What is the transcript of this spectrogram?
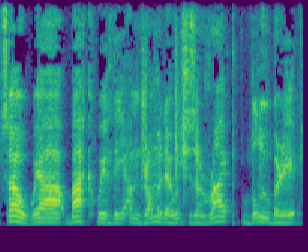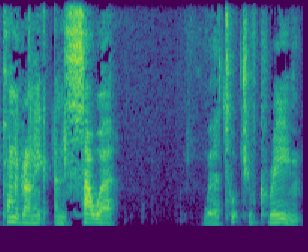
So we are back with the Andromeda, which is a ripe blueberry, pomegranate and sour with a touch of cream.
